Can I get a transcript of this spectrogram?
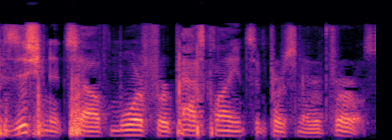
position itself more for past clients and personal referrals.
